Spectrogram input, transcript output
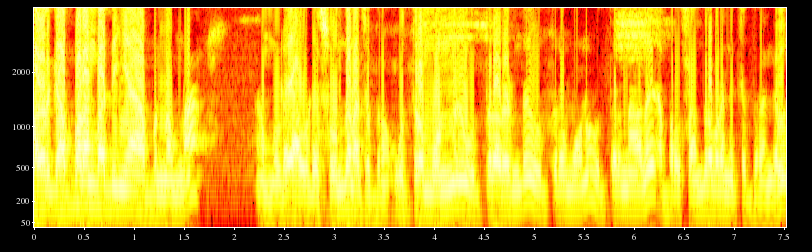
அதற்கு அப்புறம் பார்த்தீங்க அப்படின்னோம்னா நம்மளுடைய அவருடைய சொந்த நட்சத்திரம். உத்திரம் ஒன்று உத்திரம் ரெண்டு உத்திரம் மூணு உத்திரம் நாலு அப்புறம் சந்திரமண நட்சத்திரங்கள்.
